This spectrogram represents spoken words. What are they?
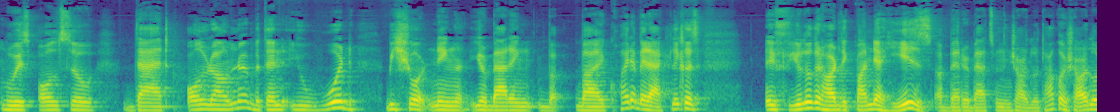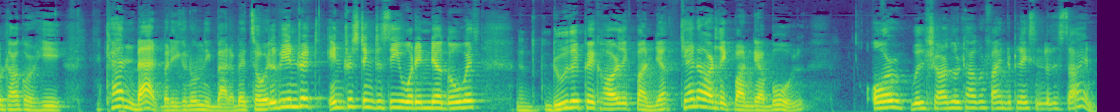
who is also that all rounder, but then you would be shortening your batting by quite a bit actually, because if you look at Hardik Pandya, he is a better batsman than Shardul Thakur. Shardul Thakur, he can bat, but he can only bat a bit. So it'll be inter- interesting to see what India go with. Do they pick Hardik Pandya? Can Hardik Pandya bowl? Or will Shardul Thakur find a place into the side?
